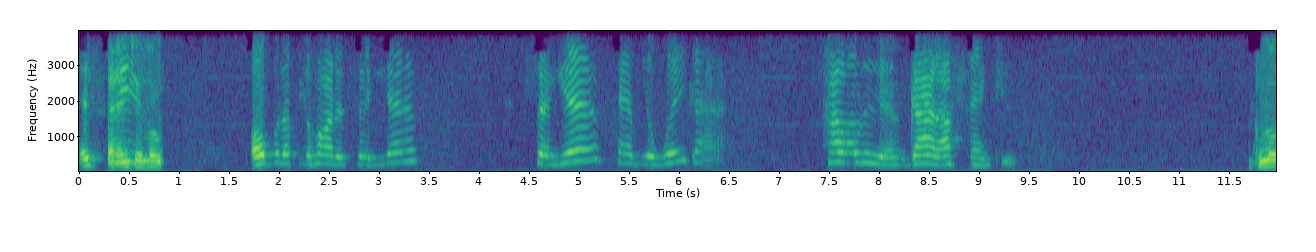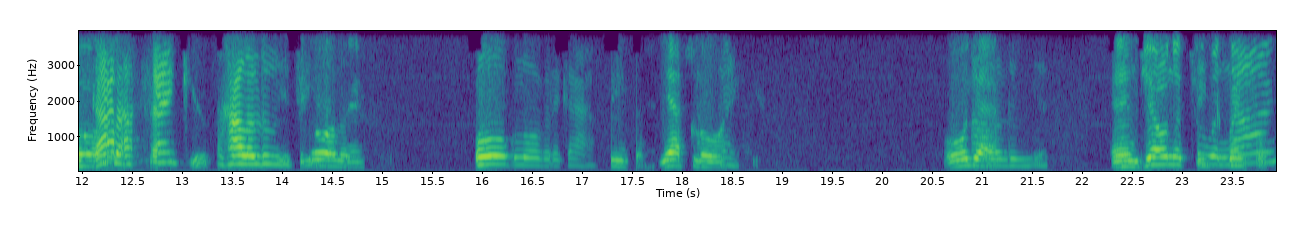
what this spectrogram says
It's Thank easy. you, Lord. Open up your heart and say yes. Say yes. Have your way, God. Hallelujah. God, I thank you. Glory. God, I thank you. Hallelujah, Jesus. Glory. Oh, glory to God. Jesus. Yes, Lord. Thank you. Oh, yes. Hallelujah. And Jonah Be 2 and grateful. 9.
